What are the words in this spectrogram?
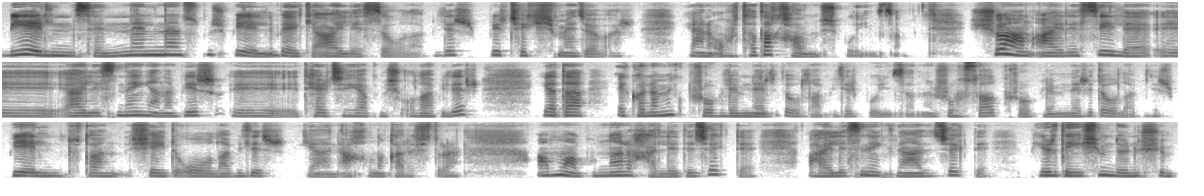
bir elini senin elinden tutmuş, bir elini belki ailesi olabilir. Bir çekişmece var. Yani ortada kalmış bu insan. Şu an ailesiyle e, ailesinden yana bir e, tercih yapmış olabilir ya da ekonomik problemleri de olabilir bu insanın. Ruhsal problemleri de olabilir. Bir elini tutan şey de o olabilir. Yani aklını karıştıran. Ama bunları halledecek de ailesini ikna edecek de bir değişim dönüşüm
